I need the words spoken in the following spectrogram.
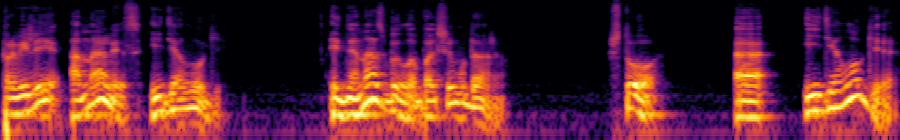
провели анализ идеологии. И для нас было большим ударом, что э, идеология,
